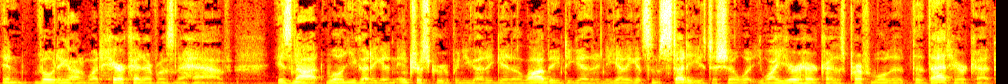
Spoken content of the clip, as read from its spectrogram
and voting on what haircut everyone's going to have is not well. You got to get an interest group and you got to get a lobbying together and you got to get some studies to show what why your haircut is preferable to, to that haircut.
